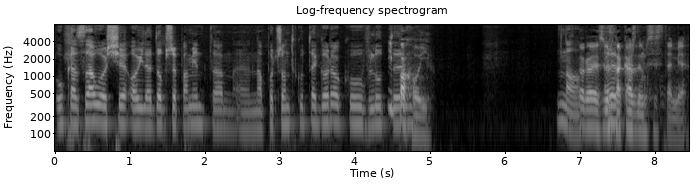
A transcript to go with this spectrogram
Ukazało się, o ile dobrze pamiętam, e, na początku tego roku, w I lutym. pochuj, No, skoro jest już e, na każdym systemie.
